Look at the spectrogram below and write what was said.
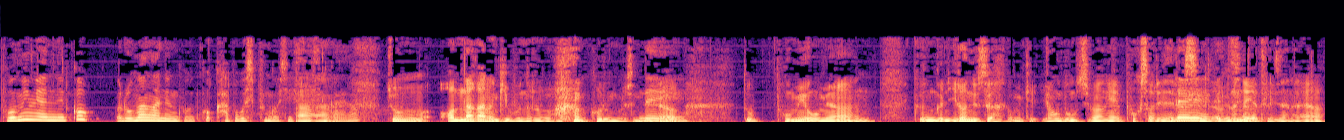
봄이면 꼭 로망하는 곳, 꼭 가보고 싶은 곳이 아, 있으신가요? 좀 엇나가는 기분으로 고른 곳인데요. 네. 또 봄이 오면 그 은근 이런 뉴스가 가끔 이렇게 영동 지방에 폭설이 내렸습니다. 네, 이런. 얘기가 들리잖아요.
